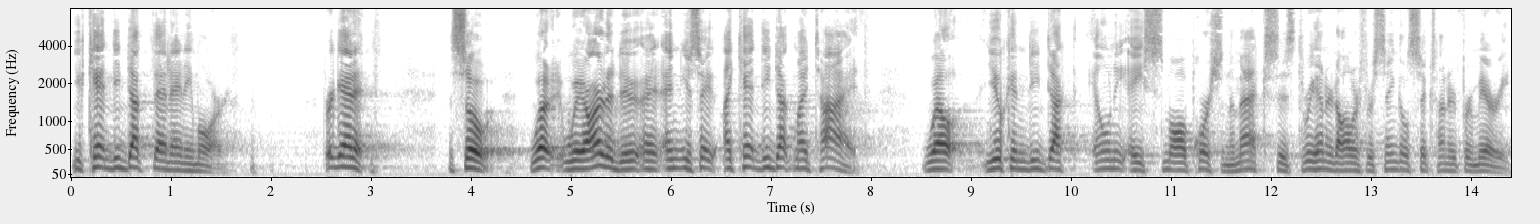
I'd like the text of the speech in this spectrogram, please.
You can't deduct that anymore. Forget it. So, what we are to do, and you say, I can't deduct my tithe. Well, you can deduct only a small portion. The max is $300 for single, $600 for married.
